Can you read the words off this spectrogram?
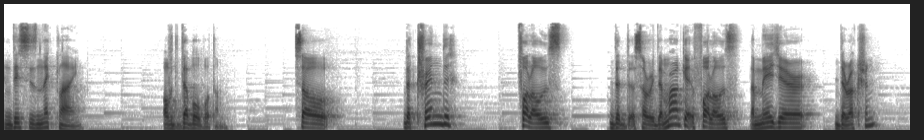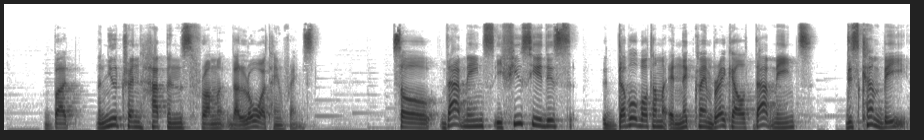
and this is neckline of the double bottom. So the trend follows the, the, sorry the market follows the major direction, but the new trend happens from the lower time frames. So that means if you see this double bottom and neckline breakout, that means this can be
